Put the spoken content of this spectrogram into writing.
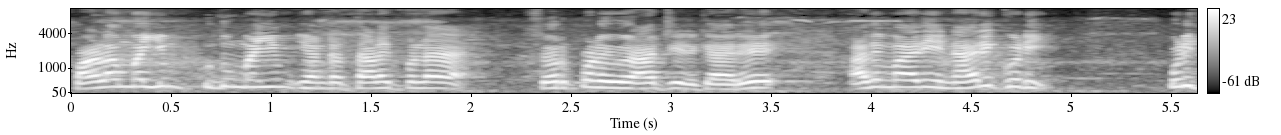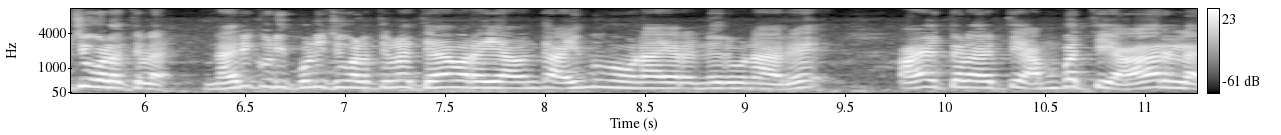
பழமையும் புதுமையும் என்ற தலைப்பில் சொற்பொழிவு ஆற்றியிருக்காரு. அது மாதிரி நரிக்குடி புளிச்சுக்குளத்தில் நரிக்குடி புளிச்சுக்குளத்தில் தேவரையா வந்து ஐமுக விநாயகரை நிறுவனார். ஆயிரத்தி தொள்ளாயிரத்தி ஐம்பத்தி ஆறில்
